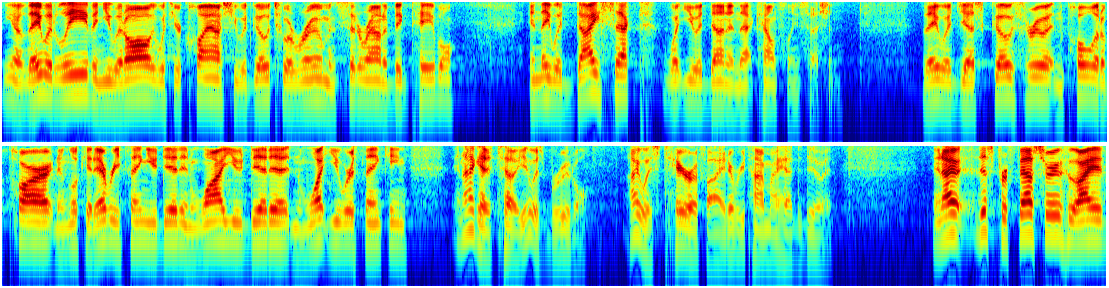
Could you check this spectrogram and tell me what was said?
you know, they would leave and you would all, with your class, you would go to a room and sit around a big table and they would dissect what you had done in that counseling session. They would just go through it and pull it apart and look at everything you did and why you did it and what you were thinking. And I got to tell you, it was brutal. I was terrified every time I had to do it. And I, this professor, who I had,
